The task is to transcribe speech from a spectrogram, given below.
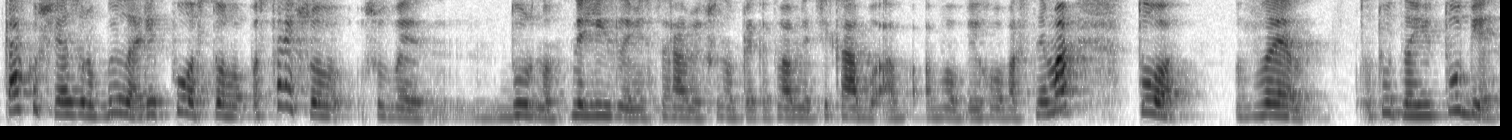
Також я зробила репост того поста, якщо щоб ви дурно не лізли в інстаграм, якщо, наприклад, вам не цікаво або- або його у вас нема, то в тут на Ютубі,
